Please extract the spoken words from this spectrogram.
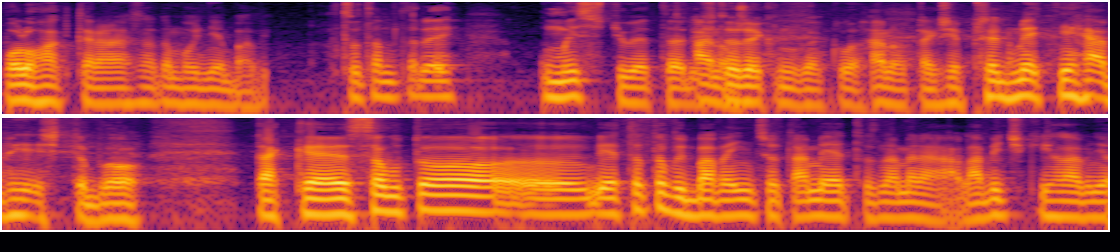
poloha, která nás na tom hodně baví. Co tam tady umistujete, když ano, to řeknu takhle? Ano, takže předmětně, aby to bylo, tak eh, jsou to, eh, je to to vybavení, co tam je, to znamená lavičky, hlavně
